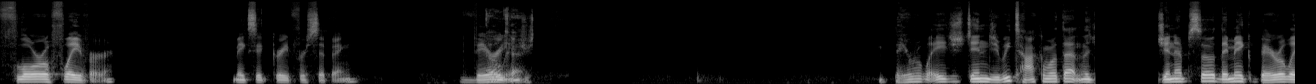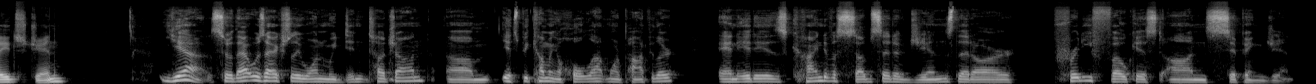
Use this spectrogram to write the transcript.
floral flavor makes it great for sipping very Okay. interesting barrel aged gin did we talk about that in the gin episode they make barrel aged gin Yeah, so that was actually one we didn't touch on. Um, it's becoming a whole lot more popular, and it is kind of a subset of gins that are pretty focused on sipping gin.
